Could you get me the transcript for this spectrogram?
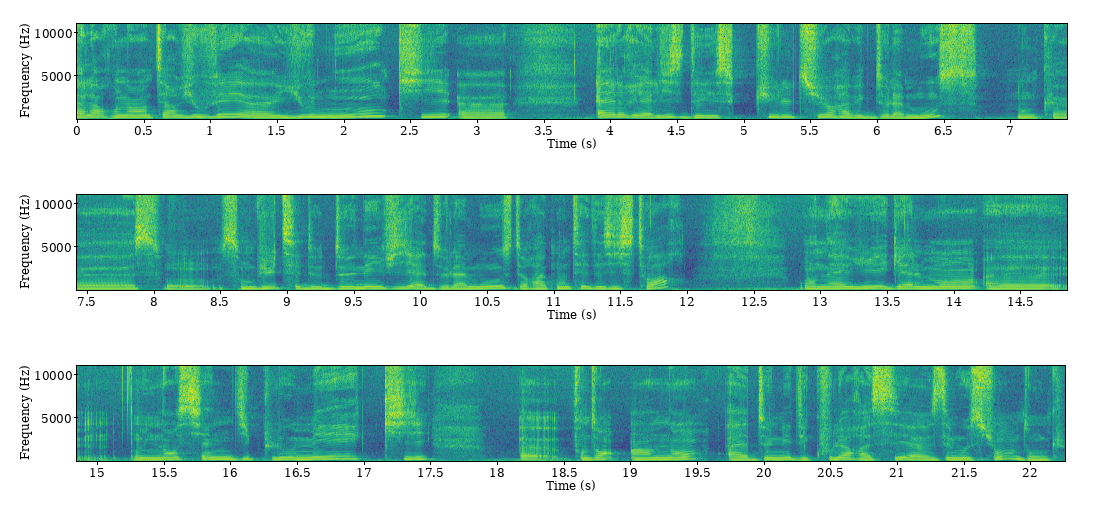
Alors, on a interviewé euh, Yuni qui, euh, elle, réalise des sculptures avec de la mousse. Donc, euh, son, son but, c'est de donner vie à de la mousse, de raconter des histoires. On a eu également euh, une ancienne diplômée qui, pendant un an, a donné des couleurs à ses émotions. Donc,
